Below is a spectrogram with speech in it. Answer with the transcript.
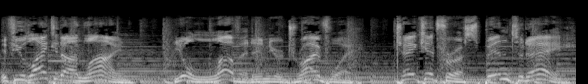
If you like it online, you'll love it in your driveway. Take it for a spin today.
